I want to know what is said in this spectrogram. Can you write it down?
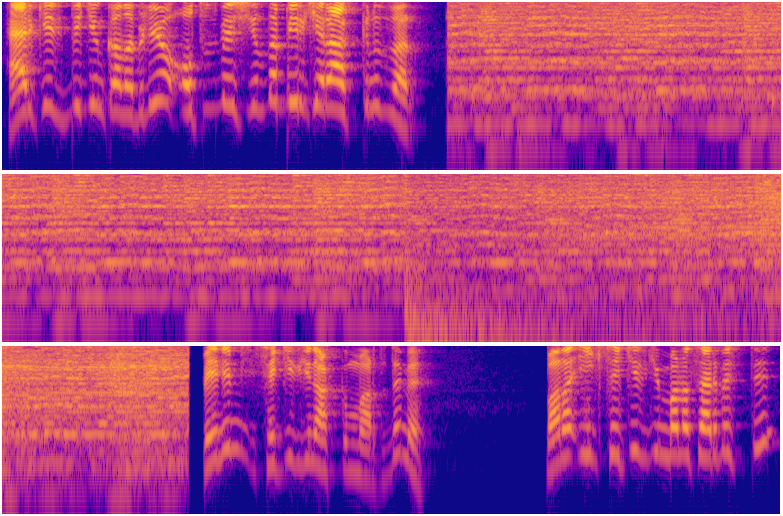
Herkes bir gün kalabiliyor. 35 yılda bir kere hakkınız var. Benim 8 gün hakkım vardı değil mi? Bana ilk 8 gün bana serbestti.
